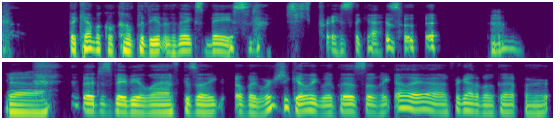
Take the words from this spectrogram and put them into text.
the chemical company that makes mace." she sprays the guys with it. Yeah, That just made me laugh because like, I'm like, where's she going with this? I'm like, oh yeah, I forgot about that part.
